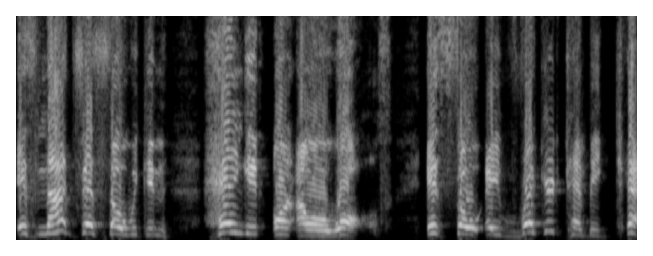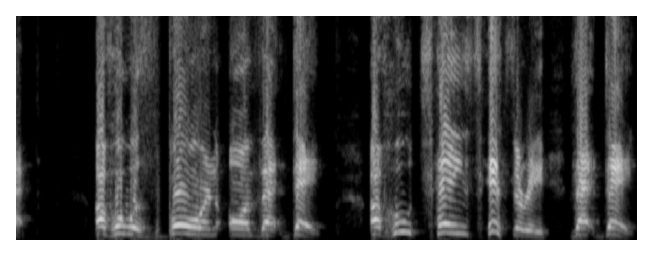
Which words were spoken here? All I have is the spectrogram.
is not just so we can hang it on our walls, it's so a record can be kept of who was born on that day, of who changed history that day.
